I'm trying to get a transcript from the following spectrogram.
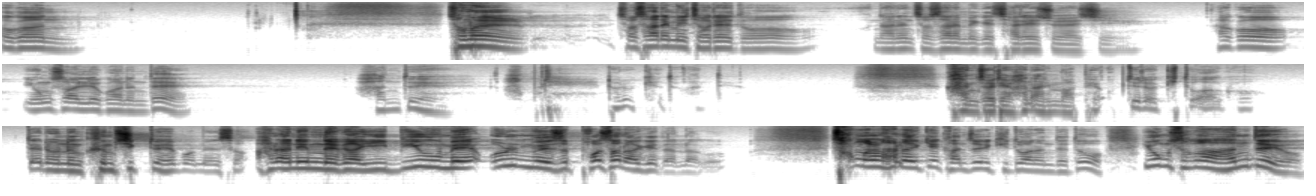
혹은 정말 저 사람이 저래도 나는 저 사람에게 잘해줘야지 하고 용서하려고 하는데 안 돼. 아무리 노력해도 안 돼요. 간절히 하나님 앞에 엎드려 기도하고 때로는 금식도 해보면서 하나님 내가 이 미움의 올무에서 벗어나게 달라고 정말 하나님께 간절히 기도하는데도 용서가 안 돼요.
